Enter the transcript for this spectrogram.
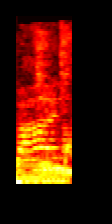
find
